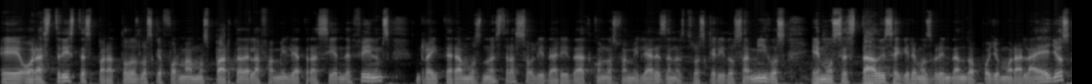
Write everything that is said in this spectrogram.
eh, horas tristes para todos los que formamos parte de la familia Trasciende Films, reiteramos nuestra solidaridad con los familiares de nuestros queridos amigos. Hemos estado y seguiremos brindando apoyo moral a ellos,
